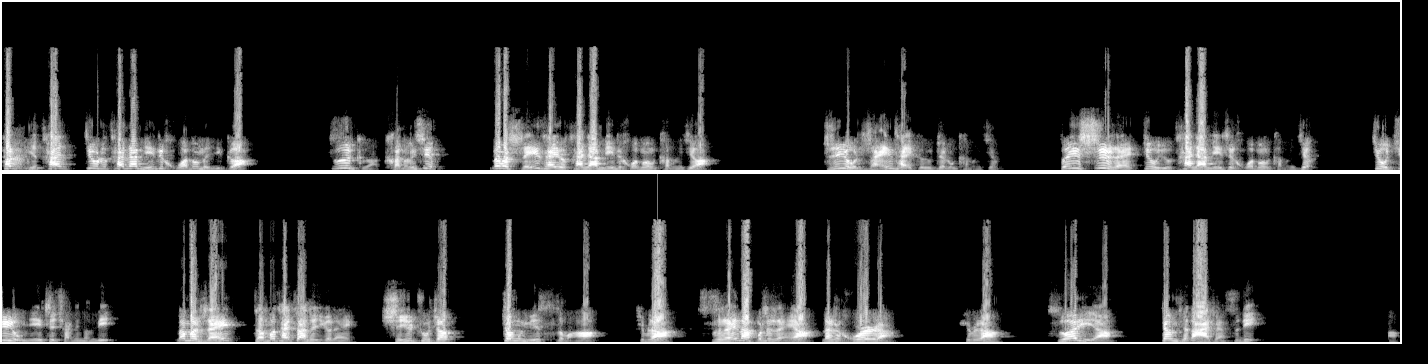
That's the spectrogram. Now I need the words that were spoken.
他你参就是参加民事活动的一个资格可能性。那么谁才有参加民事活动的可能性啊？只有人才有这种可能性，所以是人就有参加民事活动的可能性，就具有民事权利能力。那么人怎么才算是一个人？始于出生。终于死亡，是不是啊？死人那不是人呀，那是灰儿啊，是不是啊？所以啊，正确答案选四 D 啊。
